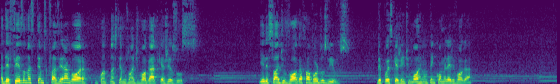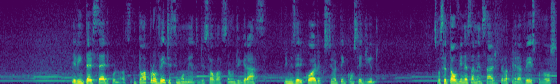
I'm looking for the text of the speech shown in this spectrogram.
A defesa nós temos que fazer agora, enquanto nós temos um advogado que é Jesus. E ele só advoga a favor dos vivos. Depois que a gente morre, não tem como ele advogar. Ele intercede por nós. Então aproveite esse momento de salvação, de graça, de misericórdia que o Senhor tem concedido. Se você está ouvindo essa mensagem pela primeira vez conosco,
